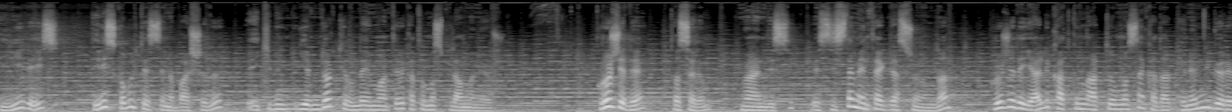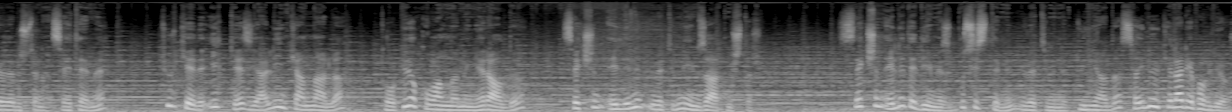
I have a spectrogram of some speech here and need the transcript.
PI Reis, deniz kabul testlerine başladı ve 2024 yılında envantere katılması planlanıyor. Projede tasarım, mühendislik ve sistem entegrasyonundan projede yerli katkının arttırılmasına kadar önemli görevler üstlenen STM, Türkiye'de ilk kez yerli imkanlarla torpido kovanlarının yer aldığı Section 50'nin üretimine imza atmıştır. Section 50 dediğimiz bu sistemin üretimini dünyada sayılı ülkeler yapabiliyor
